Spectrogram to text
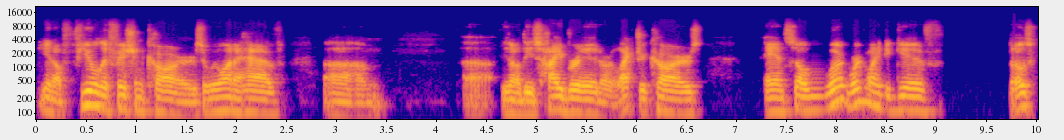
you know fuel efficient cars, or we want to have um, uh, you know these hybrid or electric cars, and so we're, we're going to give those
